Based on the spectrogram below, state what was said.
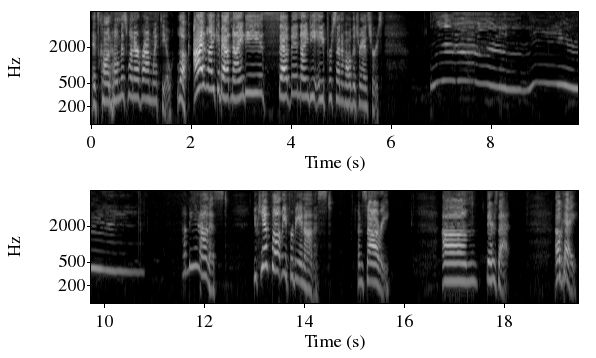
It's called Home is Whenever I'm With You. Look, I like about 97, 98% of all the transfers. Mm, I'm being honest. You can't fault me for being honest. I'm sorry. Um, there's that. Okay.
